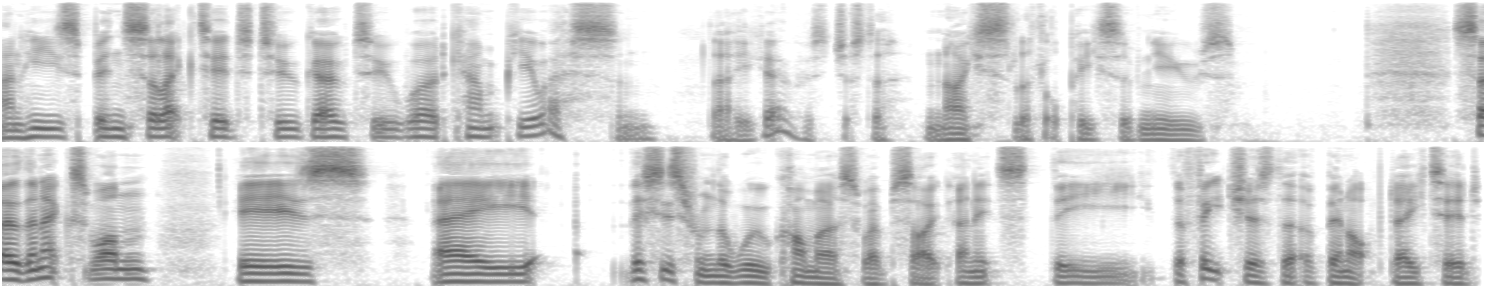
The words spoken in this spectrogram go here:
And he's been selected to go to WordCamp US. And there you go, it's just a nice little piece of news. So the next one is a this is from the WooCommerce website, and it's the the features that have been updated.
